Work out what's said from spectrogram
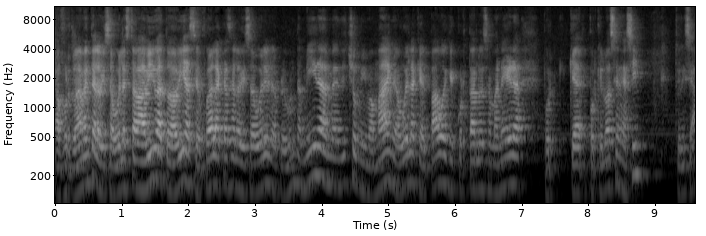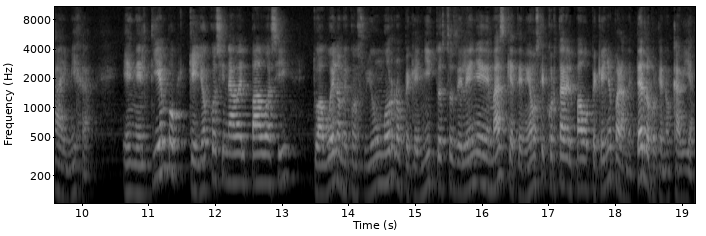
Afortunadamente la bisabuela estaba viva todavía, se fue a la casa de la bisabuela y le pregunta, mira, me han dicho mi mamá y mi abuela que el pavo hay que cortarlo de esa manera, ¿por qué, por qué lo hacen así? Entonces dice, ay, mija, en el tiempo que yo cocinaba el pavo así, tu abuelo me construyó un horno pequeñito, estos de leña y demás, que teníamos que cortar el pavo pequeño para meterlo porque no cabía.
